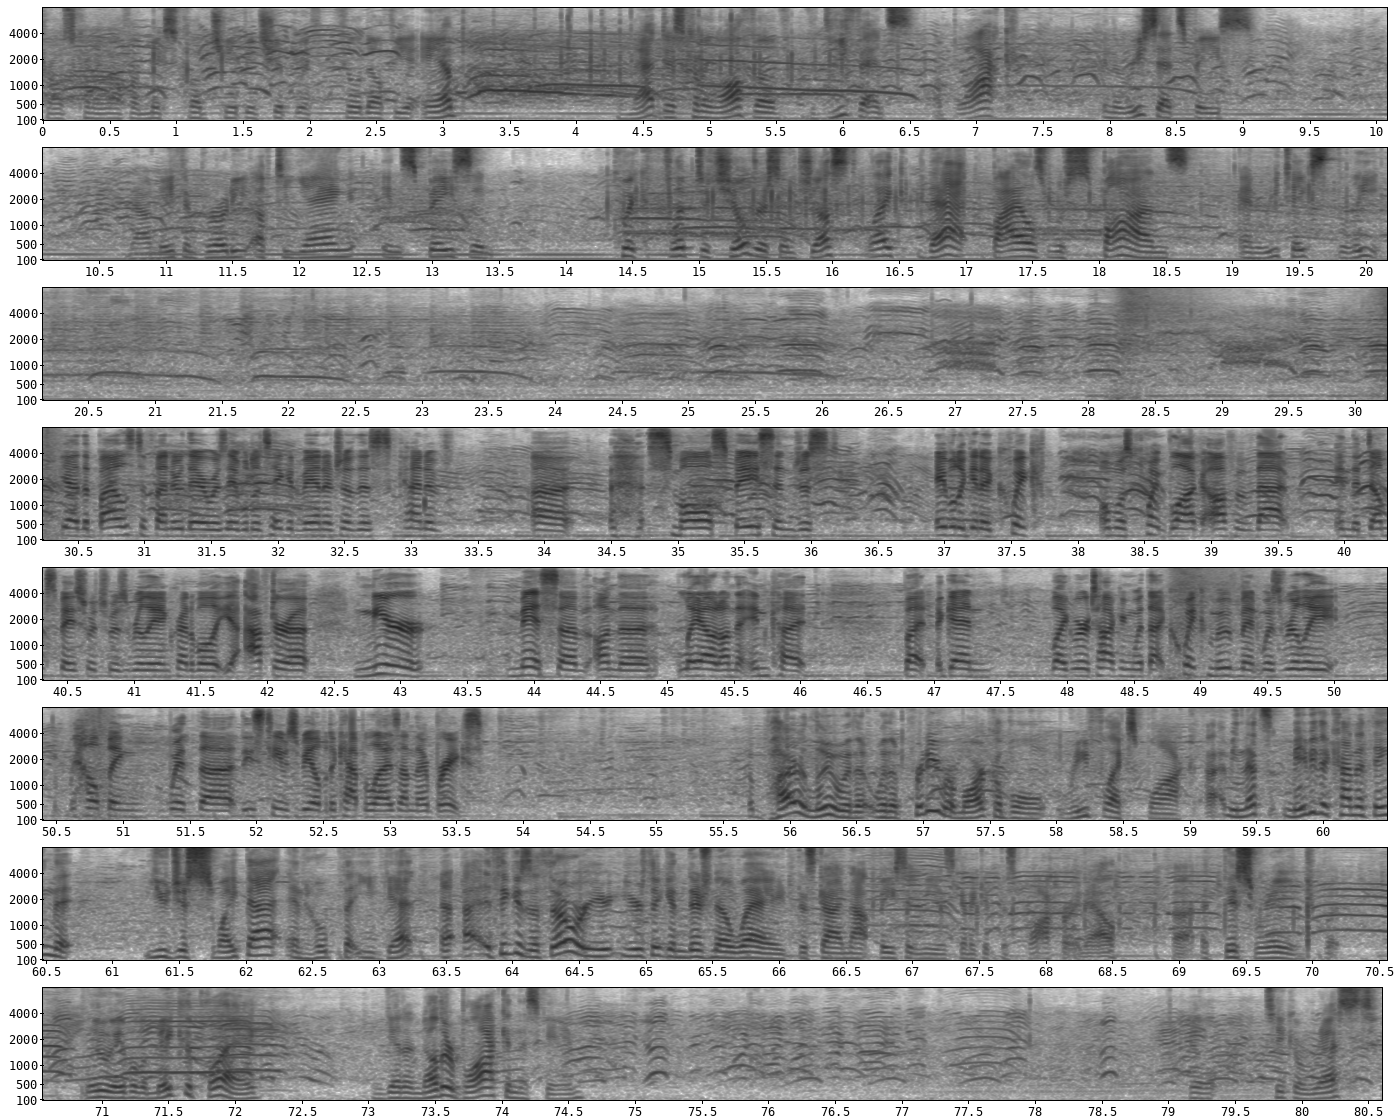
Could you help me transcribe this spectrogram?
Charles coming off a mixed club championship with Philadelphia Amp. And that disc coming off of the defense, a block in the reset space. Now Nathan Brody up to Yang in space and quick flip to Childress. And just like that, Biles responds and retakes the lead. Yeah, the Biles defender there was able to take advantage of this kind of uh, small space and just able to get a quick, almost point block off of that in the dump space, which was really incredible. Yeah, after a near miss of, on the layout on the in cut, but again, like we were talking with that quick movement was really helping with uh, these teams to be able to capitalize on their breaks. Pyre with a, with a pretty remarkable reflex block. I mean, that's maybe the kind of thing that you just swipe at and hope that you get. I think as a thrower, you're, you're thinking, there's no way this guy not facing me is going to get this block right now uh, at this range. But Liu able to make the play and get another block in this game. He'll take a rest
